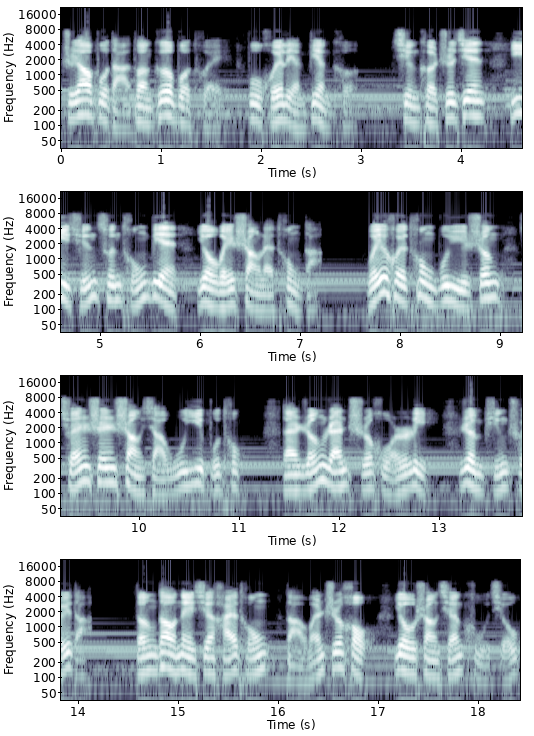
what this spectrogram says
只要不打断胳膊腿，不毁脸便可。”顷刻之间，一群村童便又围上来痛打。韦慧痛不欲生，全身上下无一不痛，但仍然持护而立，任凭捶打。等到那些孩童打完之后，又上前苦求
